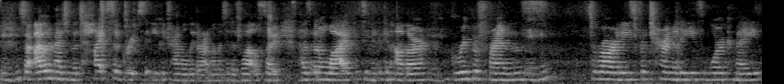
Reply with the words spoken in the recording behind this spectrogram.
Mm-hmm. So I would imagine the types of groups that you could travel with are unlimited as well. So husband or wife, significant other, mm-hmm. group of friends. Mm-hmm sororities, fraternities, workmates,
